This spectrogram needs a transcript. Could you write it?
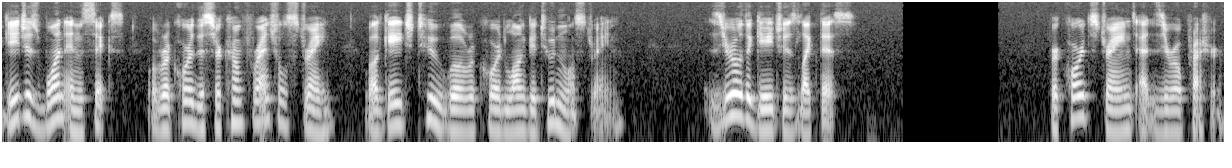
Gauges 1 and 6 will record the circumferential strain, while gauge 2 will record longitudinal strain. Zero the gauges like this. Record strains at zero pressure.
